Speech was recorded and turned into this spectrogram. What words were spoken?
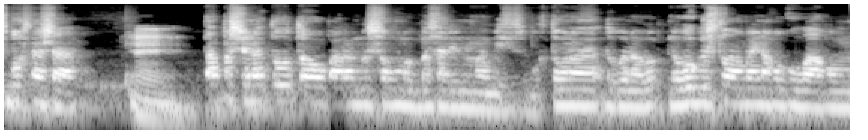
books na siya. Mm. Tapos yung natuto ako, parang gusto kong magbasa rin ng mga business books. Doon na, doon na, nagugustuhan ko yung nakukuha kong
